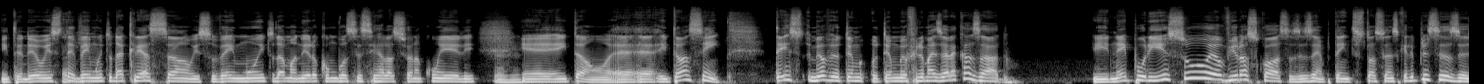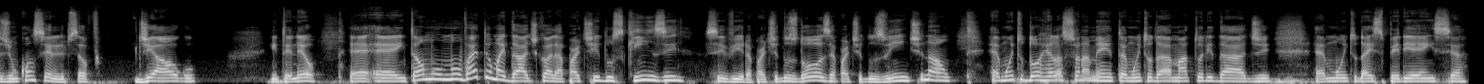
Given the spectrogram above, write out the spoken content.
Entendeu? Isso Entendi. vem muito da criação, isso vem muito da maneira como você se relaciona com ele. Uhum. É, então, é, é, então, assim, tem, meu, eu, tenho, eu tenho meu filho mais velho é casado. E nem por isso eu viro as costas. Exemplo, tem situações que ele precisa, às vezes, de um conselho, ele precisa de algo. Entendeu? É, é, então não, não vai ter uma idade que, olha, a partir dos 15 se vira, a partir dos 12, a partir dos 20, não. É muito do relacionamento, é muito da maturidade, é muito da experiência.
